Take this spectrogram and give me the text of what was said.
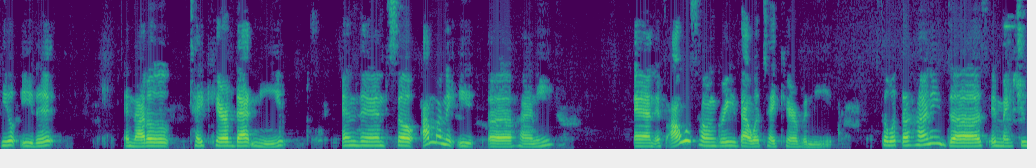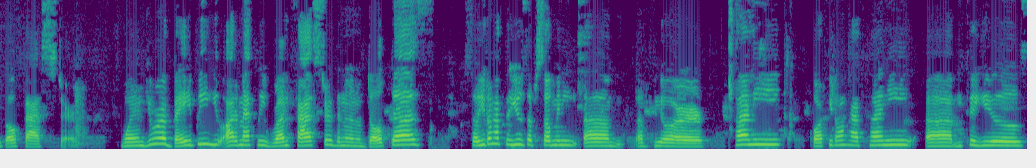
He'll eat it, and that'll take care of that need. And then, so I'm gonna eat uh, honey, and if I was hungry, that would take care of a need. So what the honey does, it makes you go faster. when you're a baby, you automatically run faster than an adult does. So you don't have to use up so many um, of your honey, or if you don't have honey, um, you could use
